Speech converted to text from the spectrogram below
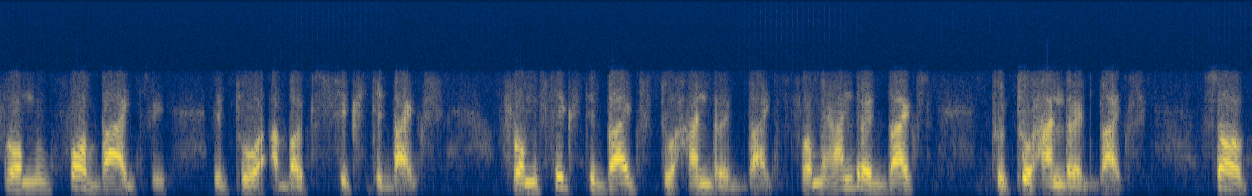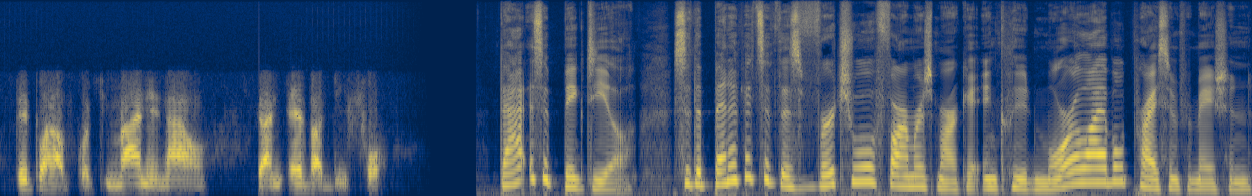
from four bags to about 60 bags, from 60 bags to 100 bags, from 100 bags to 200 bags. So people have got money now than ever before. That is a big deal. So, the benefits of this virtual farmers market include more reliable price information,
